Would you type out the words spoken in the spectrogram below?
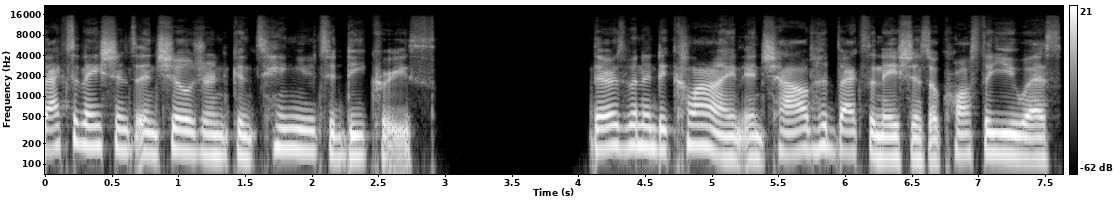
Vaccinations in children continue to decrease. There has been a decline in childhood vaccinations across the U.S.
